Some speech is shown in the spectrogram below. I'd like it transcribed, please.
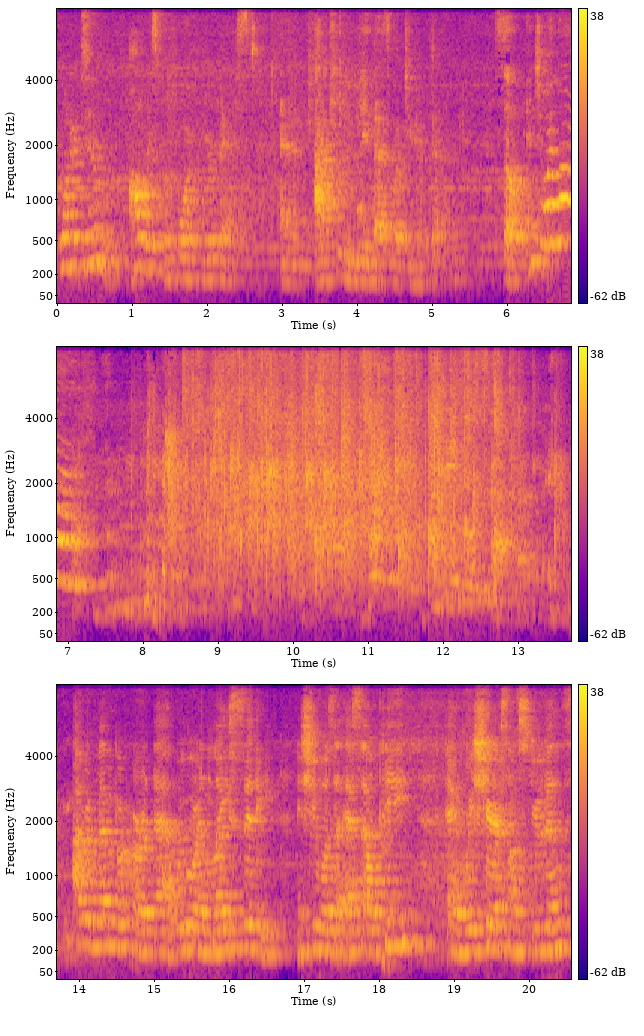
going to do, always perform your best. And I truly believe that's what you have done. So enjoy life. I remember her that we were in Lay City and she was a SLP and we shared some students.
